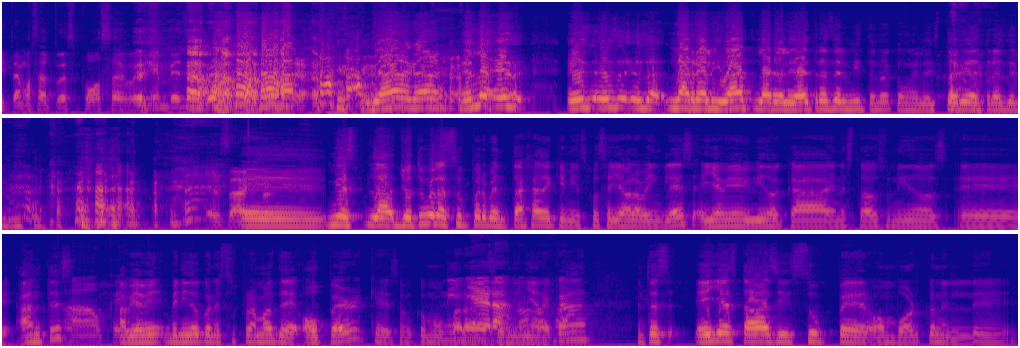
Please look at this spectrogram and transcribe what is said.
invitamos a tu esposa, güey, en vez de... Claro, claro. Es la, es, es- es- es la realidad, la realidad detrás del mito, ¿no? Como la historia detrás del mito. Exacto. Eh, mi es- la- yo tuve la super ventaja de que mi esposa ya hablaba inglés. Ella había vivido acá en Estados Unidos eh, antes. Ah, ok. Había ve- venido con estos programas de au pair, que son como para Niñera, ser ¿no? niñera Ajá. Entonces, ella estaba así súper on board con el de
